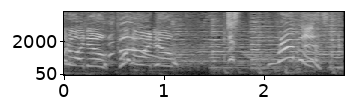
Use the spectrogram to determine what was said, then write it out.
What do I do? What do I do? Just grab it!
